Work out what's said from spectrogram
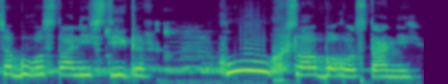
Це був останній стікер. Хух, слава Богу, останній.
